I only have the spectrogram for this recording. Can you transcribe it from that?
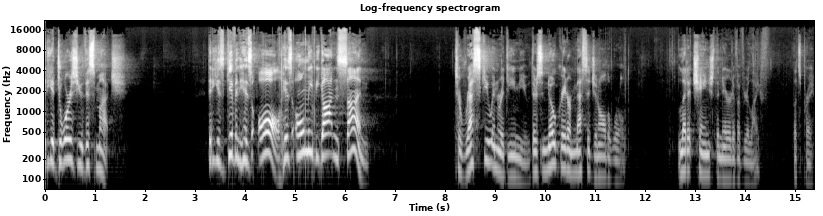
that he adores you this much, that he has given his all, his only begotten Son, to rescue and redeem you. There's no greater message in all the world. Let it change the narrative of your life. Let's pray.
